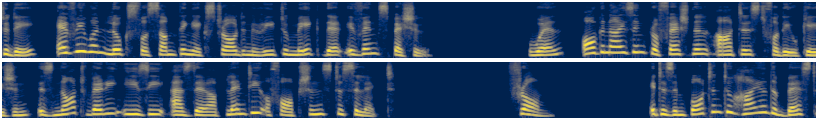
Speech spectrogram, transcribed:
Today, everyone looks for something extraordinary to make their event special. Well, organizing professional artists for the occasion is not very easy as there are plenty of options to select from. It is important to hire the best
